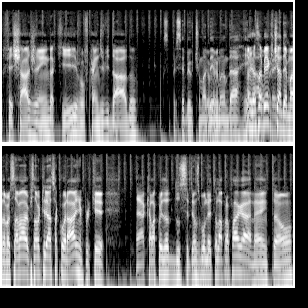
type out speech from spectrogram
fechar a agenda aqui, vou ficar endividado. Você percebeu que tinha uma eu, demanda real. Eu já sabia que tinha demanda, mas eu precisava, eu precisava criar essa coragem, porque é aquela coisa do você tem uns boletos lá para pagar, né? Então,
